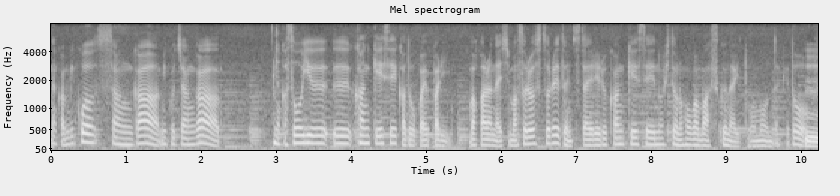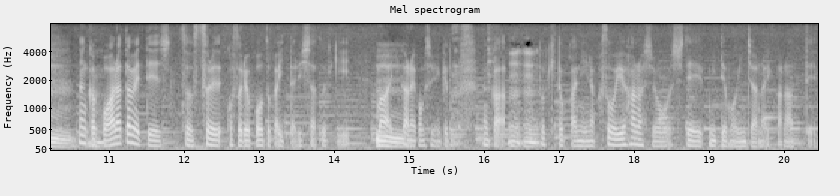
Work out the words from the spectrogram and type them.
なんか美子さんが美子ちゃんがなんかそういう関係性かどうかやっぱりわからないし、まあ、それをストレートに伝えれる関係性の人の方がまあ少ないと思うんだけど、うん。なんかこう改めてそうそれこそ旅行とか行ったりした時まあうん。行かないかもしれんけど、なんか時とかになんかそういう話をしてみてもいいんじゃないかなって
